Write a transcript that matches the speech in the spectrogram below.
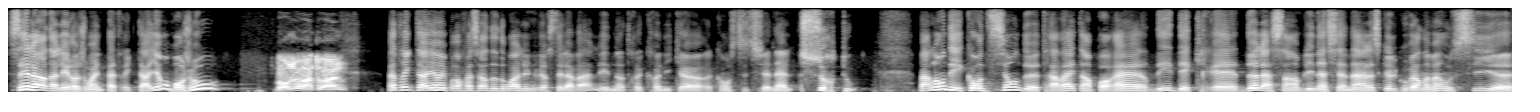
C'est l'heure d'aller rejoindre Patrick Taillon. Bonjour. Bonjour Antoine. Patrick Taillon est professeur de droit à l'Université Laval et notre chroniqueur constitutionnel surtout. Parlons des conditions de travail temporaire, des décrets de l'Assemblée nationale. Est-ce que le gouvernement aussi euh,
